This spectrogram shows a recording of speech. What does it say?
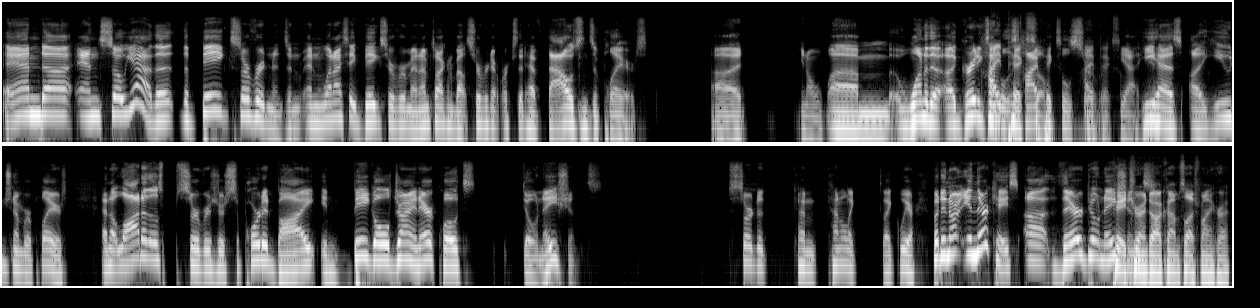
And uh and so yeah, the the big server admins and and when I say big server admin, I'm talking about server networks that have thousands of players. Uh you know, um one of the a great example is Hypixel. Hypixel's server. Hypixel, Yeah, he yeah. has a huge number of players. And a lot of those servers are supported by in big old giant air quotes donations. Sort of kind kind of like like we are. But in our in their case, uh their donations Patreon.com slash Minecraft.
